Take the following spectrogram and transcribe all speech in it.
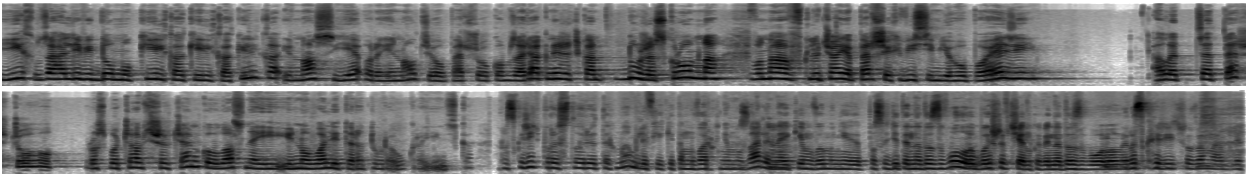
Їх взагалі відомо кілька, кілька, кілька, і в нас є оригінал цього першого кобзаря. Книжечка дуже скромна, вона включає перших вісім його поезій, але це те, чого розпочав Шевченко, власне, і, і нова література українська. Розкажіть про історію тих меблів, які там у верхньому залі, на яким ви мені посидіти не дозволили, бо і Шевченкові не дозволили. Розкажіть, що за меблі?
